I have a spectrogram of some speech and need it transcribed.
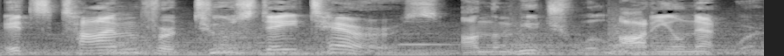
It's time for Tuesday Terrors on the Mutual Audio Network.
